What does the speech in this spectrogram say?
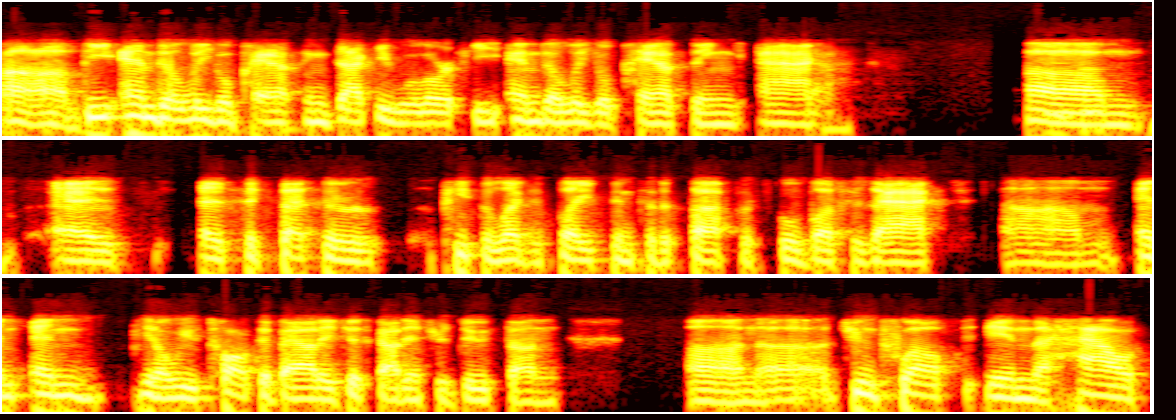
uh, the End Illegal Passing, Jackie Walorski End Illegal Passing Act um, as as successor piece of legislation to the Stop for School Buses Act. Um, and and you know we've talked about it. Just got introduced on on uh, June 12th in the House.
